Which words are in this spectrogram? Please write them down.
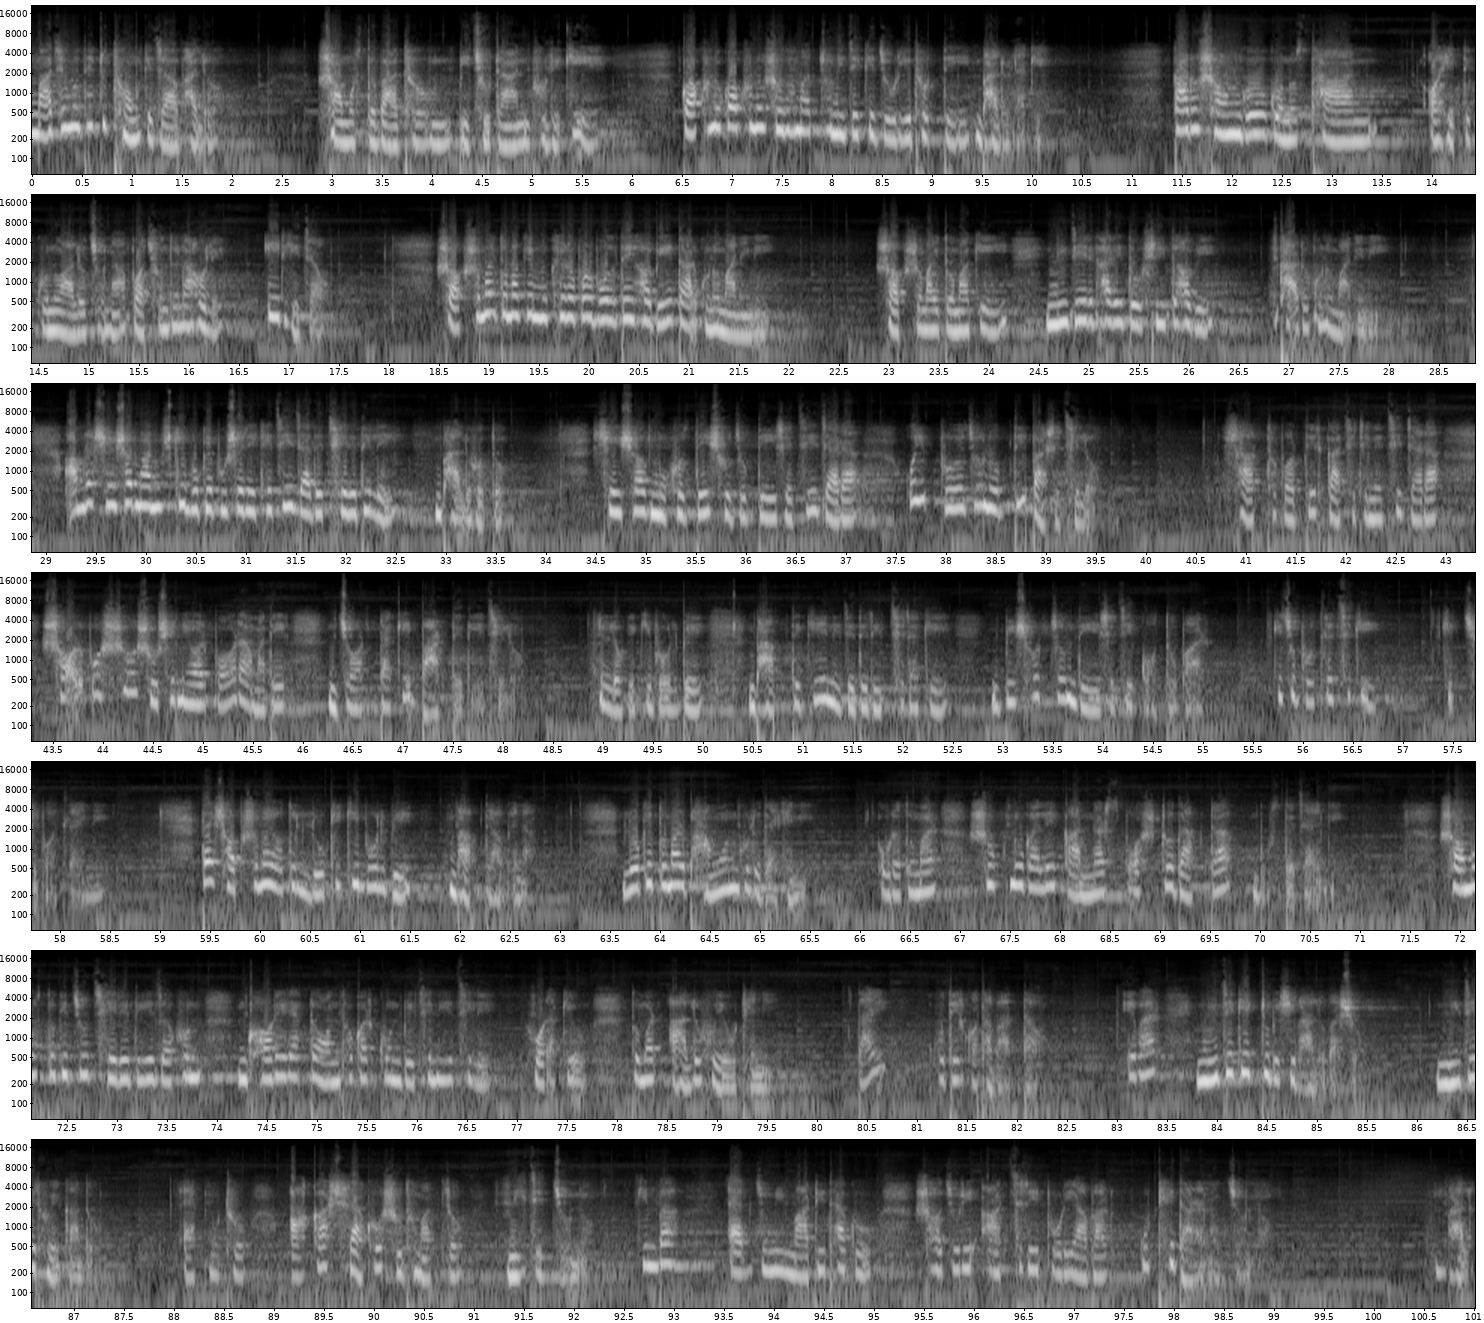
মাঝে মধ্যে একটু থমকে যাওয়া ভালো। সমস্ত বাঁধন, পিছু টান ভুলে গিয়ে কখনো কখনো শুধুমাত্র নিজেকে জড়িয়ে ধরতেই ভালো লাগে। কারও সঙ্গ, কোনো স্থান, অহেতুক কোনো আলোচনা পছন্দ না হলে এড়িয়ে যাও। সবসময় তোমাকে মুখের ওপর বলতেই হবে, তার কোনো মানে নেই। সবসময় তোমাকেই নিজের ঘাড়ে দোষ নিতে হবে তারও কোনো মানে নেই। আমরা সেই সব মানুষকে বুকে পুষে রেখেছি যাদের ছেড়ে দিলেই ভালো হতো। সেই সব মুখোশদের সুযোগ দিয়ে এসেছি যারা ওই প্রয়োজন অবধি পাশে ছিল। স্বার্থপরদের কাছে টেনেছি যারা সর্বস্ব শুষে নেওয়ার পর আমাদের জ্বরটাকে বাড়তে দিয়েছিল। লোকে কি বলবে? ভাবতে গিয়ে নিজেদের ইচ্ছেটাকে বিসর্জন দিয়ে এসেছি কতবার। কিছু বদলেছে কি? কিচ্ছু বদলায়নি। তাই সবসময় অত লোকে কি বলবে ভাবতে হবে না। লোকে তোমার ভাঙনগুলো দেখেনি। ওরা তোমার শুকনো গালে কান্নার স্পষ্ট দাগটা বুঝতে চায়নি। সমস্ত কিছু ছেড়ে দিয়ে যখন ঘরের একটা অন্ধকার কোণ বেছে নিয়েছিলে, ওরা কেউ তোমার আলো হয়ে ওঠেনি। তাই ওদের কথা বাদ দাও। এবার নিজেকে একটু বেশি ভালোবাসো। নিজের হয়ে কাঁদো। মুঠো আকাশ রাখো শুধুমাত্র নিজের জন্য। কিংবা এক জমি মাটি থাকুক সজোরে আছড়ে পড়ে আবার উঠে দাঁড়ানোর জন্য। ভালো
